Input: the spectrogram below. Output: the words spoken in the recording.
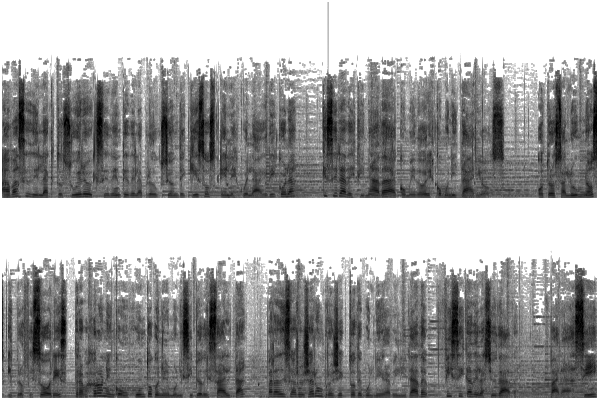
a base del lactosuero excedente de la producción de quesos en la escuela agrícola que será destinada a comedores comunitarios. Otros alumnos y profesores trabajaron en conjunto con el municipio de Salta para desarrollar un proyecto de vulnerabilidad física de la ciudad, para así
